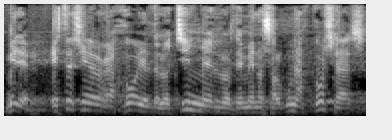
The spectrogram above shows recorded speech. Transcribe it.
Miren, este señor Rajoy, el de los chismes, los de menos algunas cosas,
